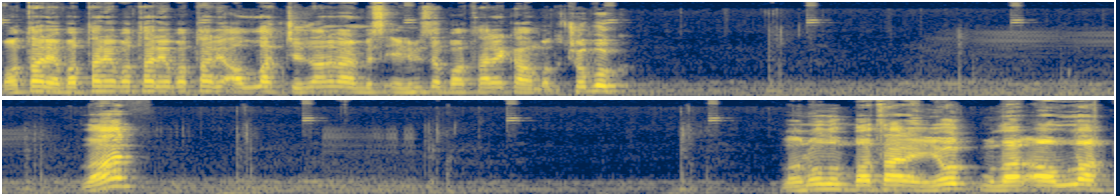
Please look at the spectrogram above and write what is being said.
Batarya, batarya, batarya, batarya. Allah cezanı vermesin. Elimizde batarya kalmadı. Çabuk. Lan! Lan oğlum batarya yok mu lan Allah?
